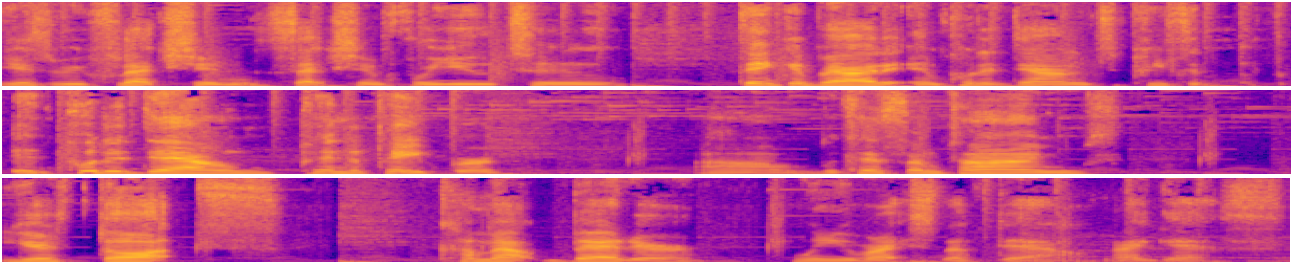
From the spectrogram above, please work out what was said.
there's a reflection section for you to think about it and put it down into pieces and put it down pen to paper, um, because sometimes your thoughts come out better when you write stuff down. I guess.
